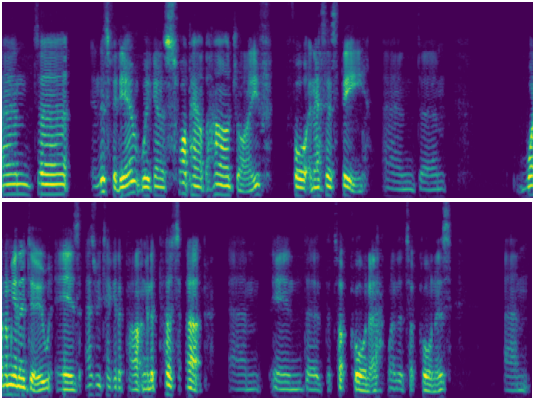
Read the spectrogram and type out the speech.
And uh, in this video, we're going to swap out the hard drive for an SSD. And um, what I'm going to do is, as we take it apart, I'm going to put up um, in the, the top corner, one of the top corners, um,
